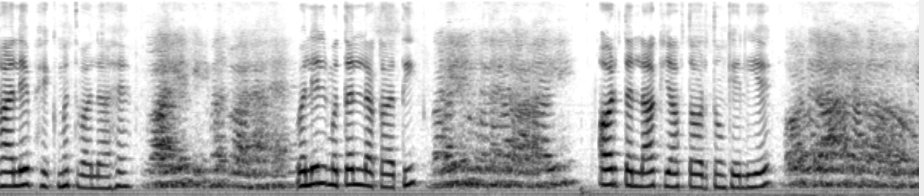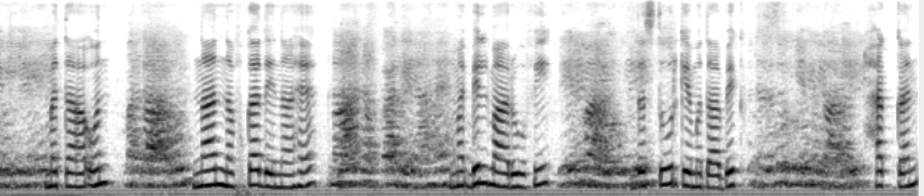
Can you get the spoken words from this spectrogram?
غالب حکمت والا ہے. وللمطلقاتی. اور طلاق یافتہ عورتوں کے لیے. متعن نان نفقہ دینا ہے. بالمعروفی. دستور کے مطابق. حقاً.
